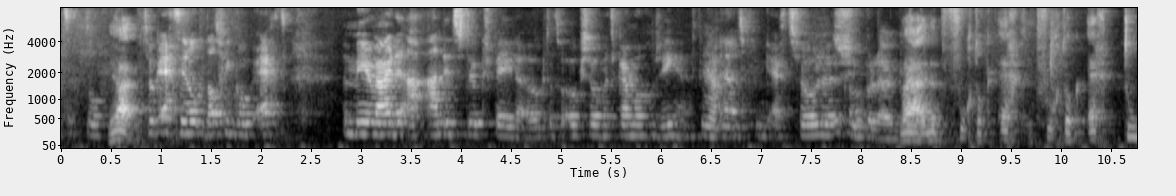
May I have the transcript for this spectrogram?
is echt tof. ja. Dat is ook echt heel, dat vind ik ook echt een meerwaarde aan, aan dit stuk spelen ook. Dat we ook zo met elkaar mogen zingen. Ja. Ja, dat vind ik echt zo leuk. Superleuk. Maar ja, en het voegt ook echt, het voegt ook echt toe.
